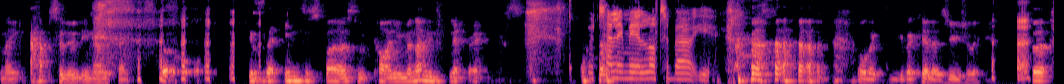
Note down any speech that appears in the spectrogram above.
make absolutely no sense because they're interspersed with Kylie Minogue lyrics. You're telling me a lot about you. or the, the killers usually. But,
